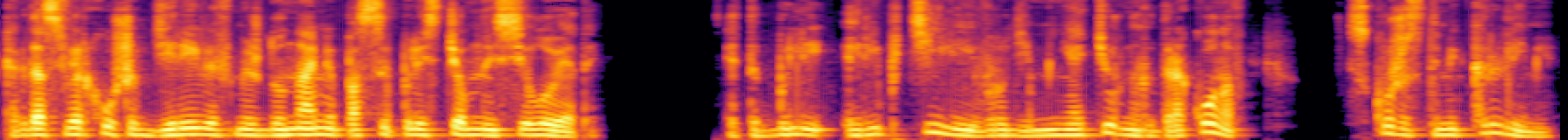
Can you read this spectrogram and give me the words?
когда с верхушек деревьев между нами посыпались темные силуэты. Это были рептилии вроде миниатюрных драконов с кожистыми крыльями,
